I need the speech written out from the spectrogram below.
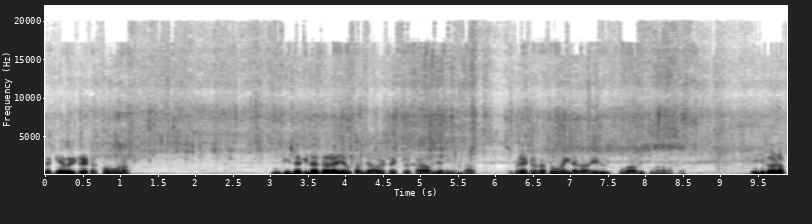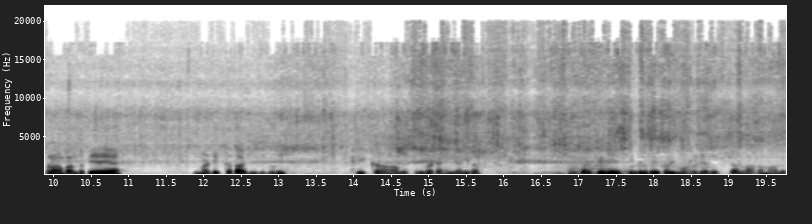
ਲੱਗਿਆ ਬਾਈ ਟਰੈਕਟਰ ਧੋਣ। ਗਿੱਲਾ ਗਿੱਲਾ ਗਾਰਾ ਜਿਹਾ ਉਤਰ ਜਾ ਫਿਰ ਟਰੈਕਟਰ ਖਰਾਬ ਜਿਹਾ ਨਹੀਂ ਹੁੰਦਾ। ਸਪਰੈਡਰ ਦਾ ਧੋਣਾ ਹੀ ਲਗਾ ਰੇਰੂ ਸਵਾ ਵਿੱਚ ਬਣਾ ਮੱਕਾ ਇਹ ਜਗਾੜ ਆਪਣਾ ਬੰਦ ਪਿਆ ਹੈ ਮੈਂ ਦਿੱਕਤ ਆ ਗਈ ਸੀ ਥੋੜੀ ਠੀਕ ਕਰਾਣਾ ਮਿਸਤਰੀ ਦਾ ਟਾਈਮ ਗਿਆ ਨਹੀਂ ਤਾਂ। ਇਸ ਕਰਕੇ ਇਹ ਸਿੰਗਲ ਫੇਸ ਵਾਲੀ ਮੋਟਰ ਚੱਲ ਚੱਲਦਾ ਕੰਮ ਹਲੇ।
